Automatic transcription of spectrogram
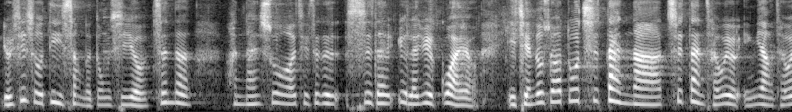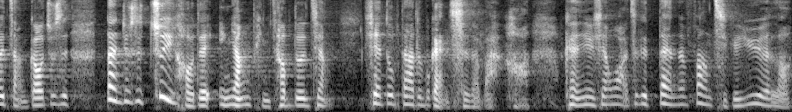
有些时候地上的东西哦，真的很难说，而且这个时代越来越怪哦。以前都说要多吃蛋呐，吃蛋才会有营养，才会长高，就是蛋就是最好的营养品，差不多这样。现在都大家都不敢吃了吧？哈，可能有些哇，这个蛋能放几个月了，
